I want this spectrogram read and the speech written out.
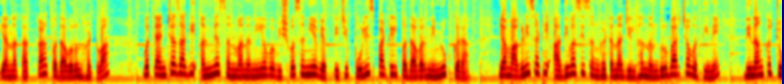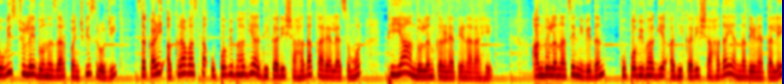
यांना तात्काळ पदावरून हटवा व त्यांच्या जागी अन्य सन्माननीय व विश्वसनीय व्यक्तीची पोलीस पाटील पदावर नेमणूक करा. या मागणीसाठी आदिवासी संघटना जिल्हा नंदुरबारच्या वतीने दिनांक चोवीस जुलै दोन हजार पंचवीस रोजी सकाळी अकरा वाजता उपविभागीय अधिकारी शहादा कार्यालयासमोर ठिय्या आंदोलन करण्यात येणार आहे. आंदोलनाचे निवेदन उपविभागीय अधिकारी शहादा यांना देण्यात आले.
